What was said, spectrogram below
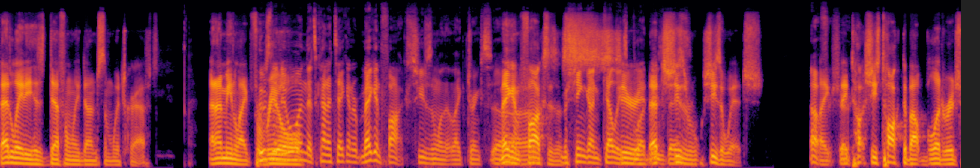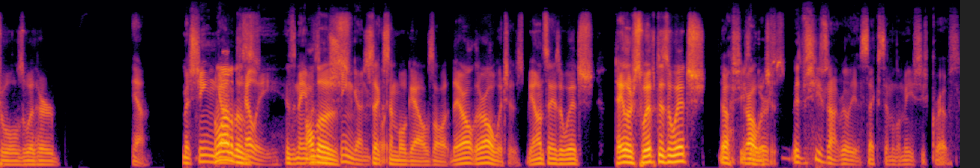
That lady has definitely done some witchcraft, and I mean like for Who's the new real. one that's kind of taken her? Megan Fox. She's the one that like drinks. Uh, Megan Fox is a Machine Gun Kelly's seri- blood That she's a, she's a witch. Oh, for like sure. they talk, she's talked about blood rituals with her Machine a Gun lot of those- Kelly. His name all is those Machine Gun sex Kelly. symbol gals. All they're all they're all witches. Beyonce is a witch. Taylor Swift is a witch. Oh, she's They're all witches. She's not really a sex symbol to me. She's gross.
